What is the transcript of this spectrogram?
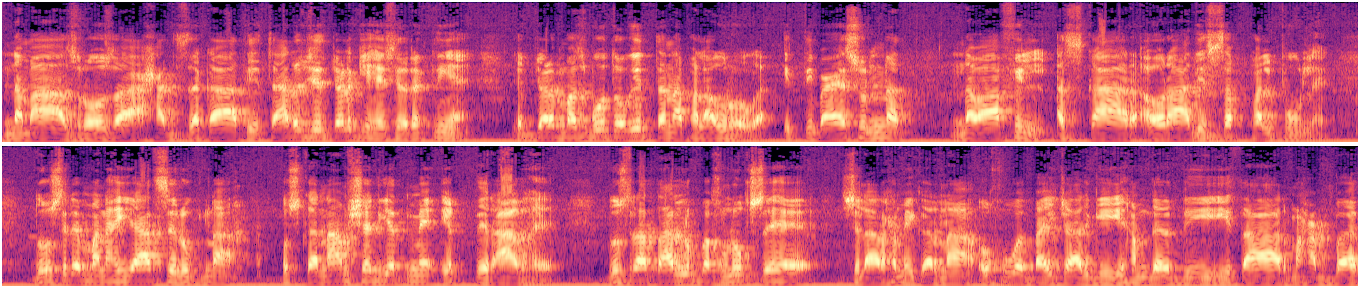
نماز، روزہ، حج، زکوٰۃ، یہ چاروں چیز جڑ کی حیثیت رکھتی ہیں۔ جب جڑ مضبوط ہوگی، تنا پھلاور ہوگا۔ اتباع سنت، نوافل اسکار اوراد، یہ سب پھل پھول ہیں۔ دوسرے منحیات سے رکنا، اس کا نام شریعت میں اقتراب ہے۔ دوسرا تعلق مخلوق سے ہے، صلاح رحمی کرنا، اخوت بھائی چارگی ہمدردی اطار محبت،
